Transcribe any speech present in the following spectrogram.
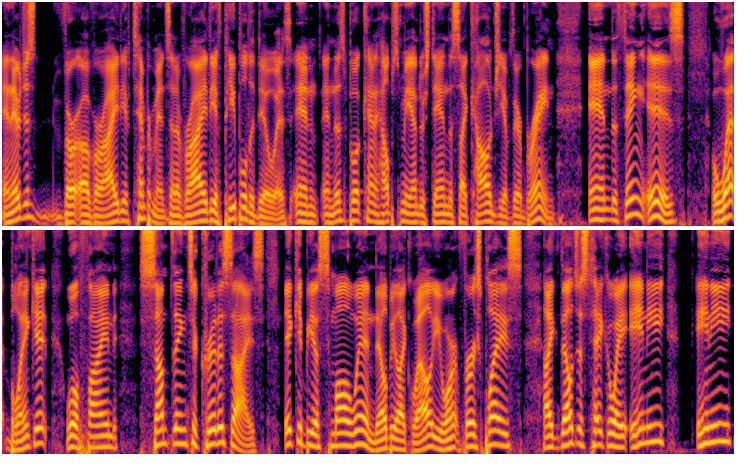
and they're just a variety of temperaments and a variety of people to deal with. And, and this book kind of helps me understand the psychology of their brain. And the thing is, a wet blanket will find something to criticize. It could be a small win. They'll be like, well, you weren't first place. Like, they'll just take away any any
